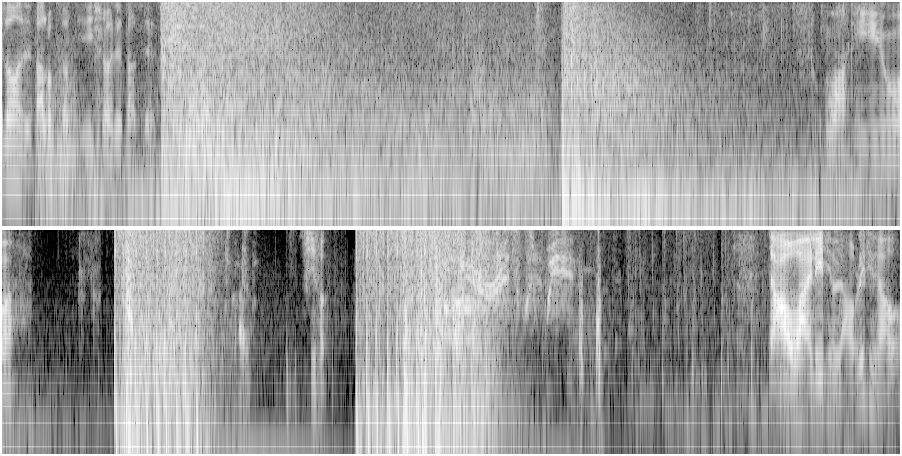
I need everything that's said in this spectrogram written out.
朗有隻打六十二，A shot 有隻打四十。哇屌啊！師傅，又係呢條友，呢條友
